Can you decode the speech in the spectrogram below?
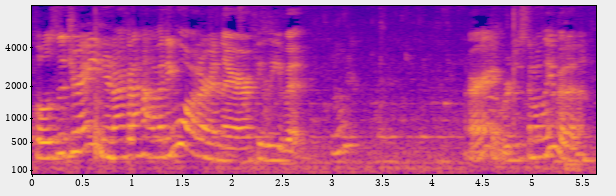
Close the drain. You're not going to have any water in there if you leave it. Alright, we're just going to leave it in.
